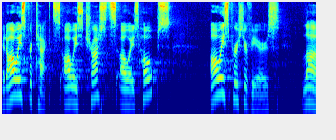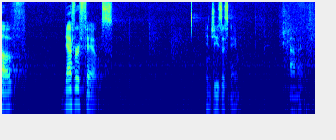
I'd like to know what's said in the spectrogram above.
It always protects, always trusts, always hopes, always perseveres. Love never fails. In Jesus' name, amen.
